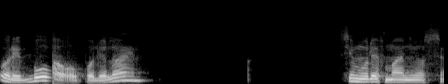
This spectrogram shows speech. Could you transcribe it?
או ריבוע או polyline, שימו לב מה אני עושה.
